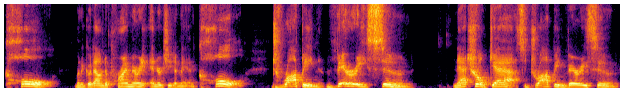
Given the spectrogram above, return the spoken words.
Coal, I'm gonna go down to primary energy demand. Coal dropping very soon. Natural gas dropping very soon.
